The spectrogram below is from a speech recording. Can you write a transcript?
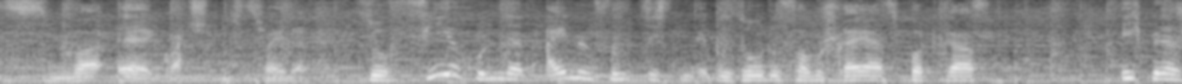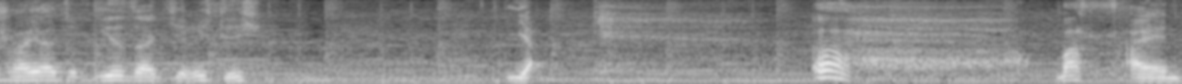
zwei, äh, Quatsch, nicht 200, zur 451. Episode vom Schreihals Podcast. Ich bin der Schreihals und ihr seid hier richtig. Ja. Oh, was ein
